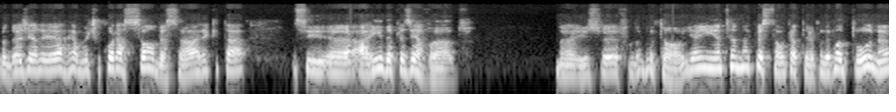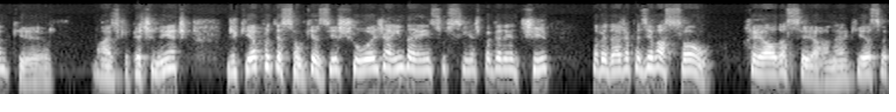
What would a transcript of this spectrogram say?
Na verdade, ela é realmente o coração dessa área que está se, é, ainda preservado. Né? Isso é fundamental. E aí entra na questão que a Teca levantou, né, que é mais que pertinente, de que a proteção que existe hoje ainda é insuficiente para garantir, na verdade, a preservação real da serra, né, que essa,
